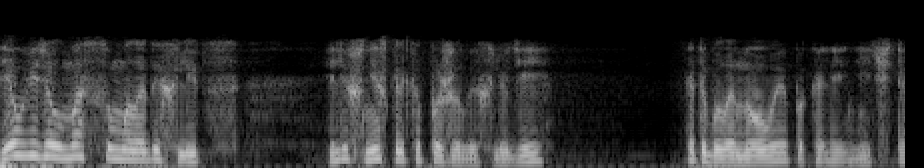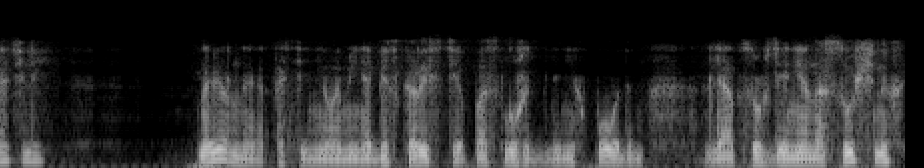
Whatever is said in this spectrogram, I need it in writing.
Я увидел массу молодых лиц и лишь несколько пожилых людей. Это было новое поколение читателей. Наверное, осенило меня бескорыстие послужить для них поводом для обсуждения насущных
